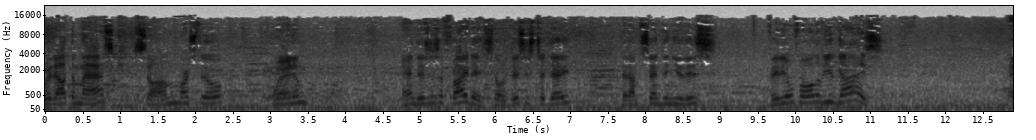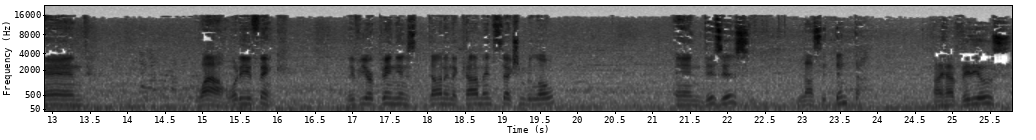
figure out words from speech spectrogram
without the mask. Some are still wearing them. And this is a Friday, so this is today that I'm sending you this video for all of you guys. And wow, what do you think? Leave your opinions down in the comments section below. And this is La Setenta. I have videos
